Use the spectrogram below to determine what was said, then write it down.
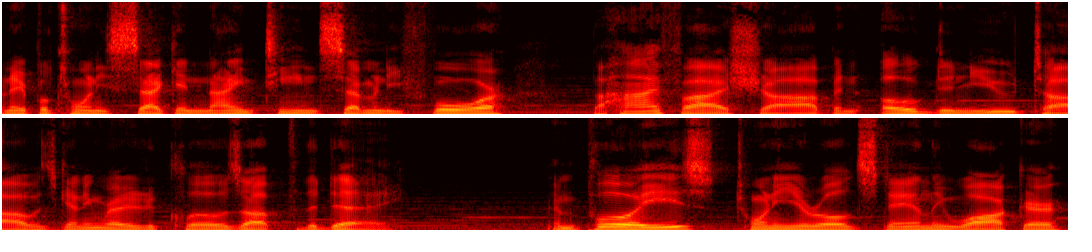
On April 22, 1974, the Hi Fi shop in Ogden, Utah was getting ready to close up for the day. Employees, 20 year old Stanley Walker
